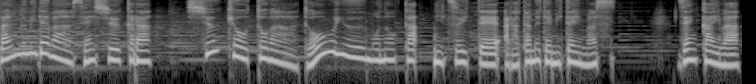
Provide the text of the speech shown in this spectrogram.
番組では先週から宗教とはどういうものかについて改めて見ています。前回は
